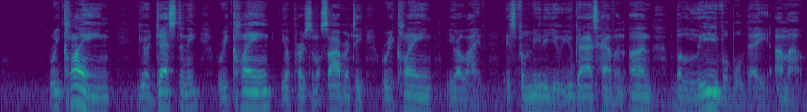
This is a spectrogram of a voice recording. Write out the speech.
Reclaim your destiny, reclaim your personal sovereignty, reclaim your life. It's from me to you. You guys have an unbelievable day. I'm out.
